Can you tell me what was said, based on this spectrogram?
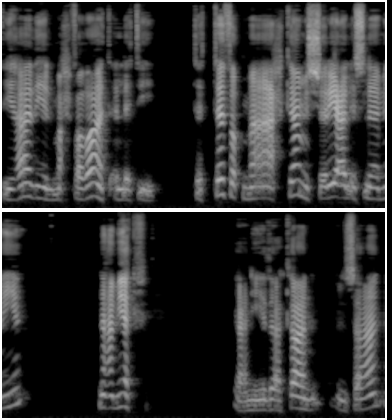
في هذه المحفظات التي تتفق مع أحكام الشريعة الإسلامية؟ نعم يكفي. يعني إذا كان إنسان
